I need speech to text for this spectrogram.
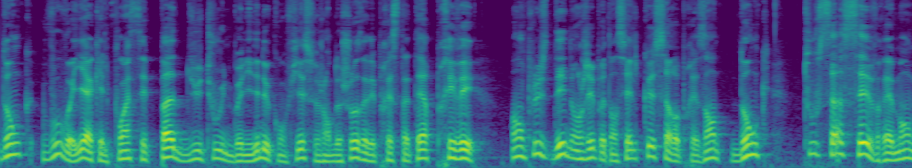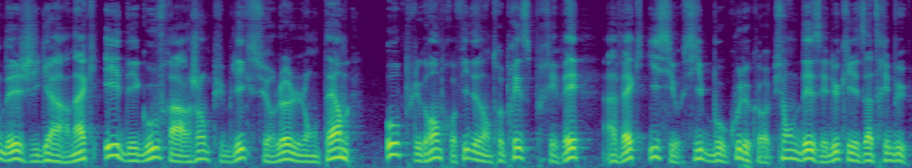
Donc, vous voyez à quel point c'est pas du tout une bonne idée de confier ce genre de choses à des prestataires privés, en plus des dangers potentiels que ça représente, donc tout ça c'est vraiment des giga arnaques et des gouffres à argent public sur le long terme, au plus grand profit des entreprises privées, avec ici aussi beaucoup de corruption des élus qui les attribuent.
